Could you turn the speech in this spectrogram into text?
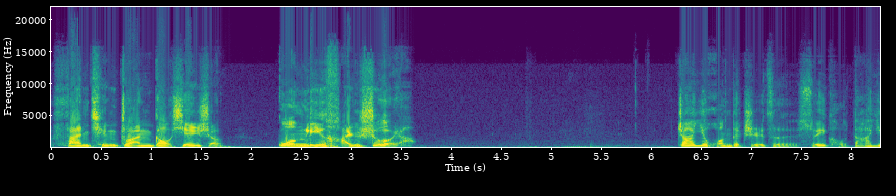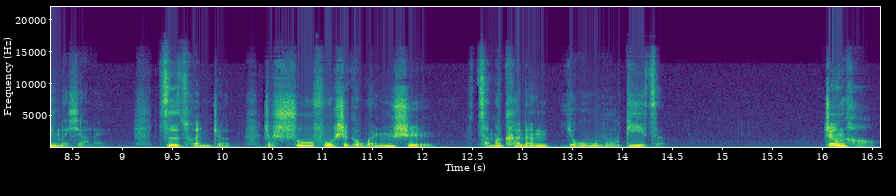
烦请转告先生，光临寒舍呀。扎一黄的侄子随口答应了下来，自忖着这叔父是个文士，怎么可能有五弟子？正好，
